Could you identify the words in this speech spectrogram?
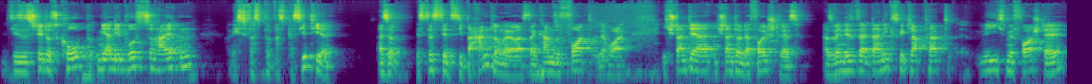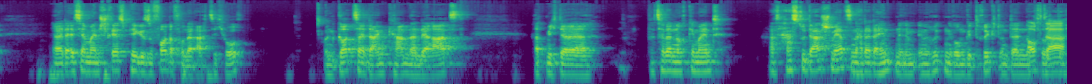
dieses Stethoskop mir an die Brust zu halten. Und ich so, was, was passiert hier? Also, ist das jetzt die Behandlung oder was? Dann kam sofort, boah, ich stand ja, ich stand ja unter Vollstress. Also wenn da, da nichts geklappt hat, wie ich es mir vorstelle, äh, da ist ja mein Stresspegel sofort auf 180 hoch. Und Gott sei Dank kam dann der Arzt, hat mich da, was hat er noch gemeint? Was, hast du da Schmerzen? Hat er da hinten im, im Rücken rumgedrückt und dann auch so da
